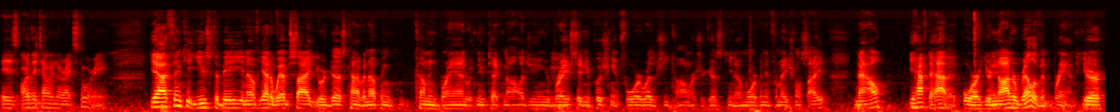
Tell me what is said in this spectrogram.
is are they telling the right story? Yeah, I think it used to be, you know, if you had a website, you were just kind of an up and coming brand with new technology and you embraced it and you're pushing it forward, whether it's e-commerce or just, you know, more of an informational site. Now you have to have it or you're Right. not a relevant brand. You're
